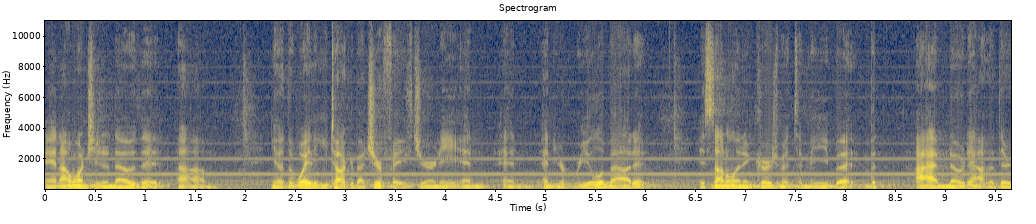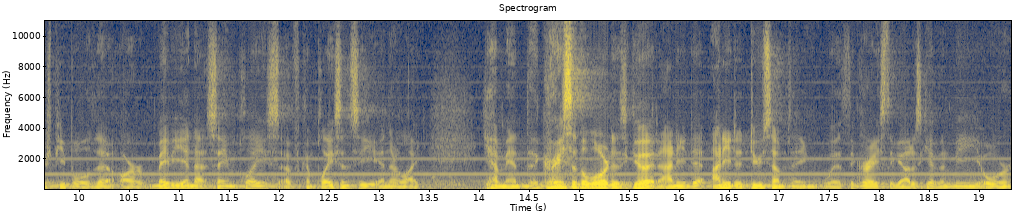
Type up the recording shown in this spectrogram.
And I want you to know that, um, you know, the way that you talk about your faith journey and and and you're real about it. It's not only an encouragement to me, but but I have no doubt that there's people that are maybe in that same place of complacency, and they're like. Yeah, man, the grace of the Lord is good. I need to I need to do something with the grace that God has given me or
